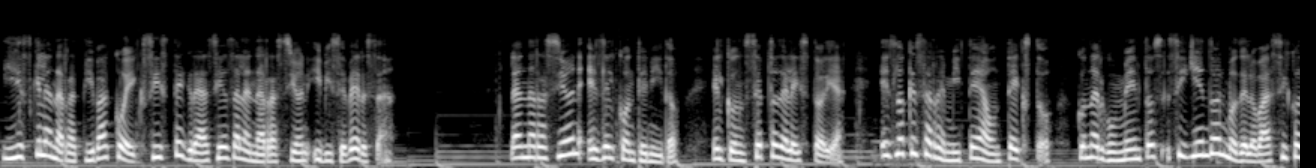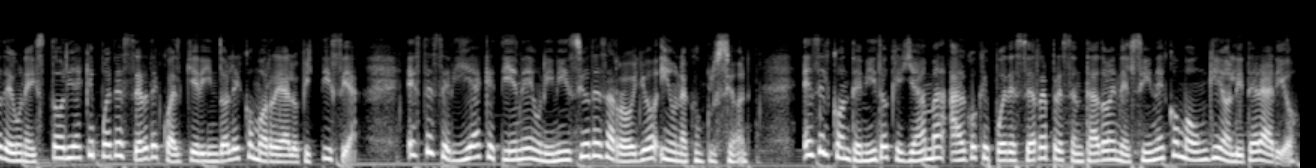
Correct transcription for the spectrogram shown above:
y es que la narrativa coexiste gracias a la narración y viceversa. La narración es el contenido, el concepto de la historia, es lo que se remite a un texto, con argumentos siguiendo el modelo básico de una historia que puede ser de cualquier índole como real o ficticia. Este sería que tiene un inicio, desarrollo y una conclusión. Es el contenido que llama algo que puede ser representado en el cine como un guion literario.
